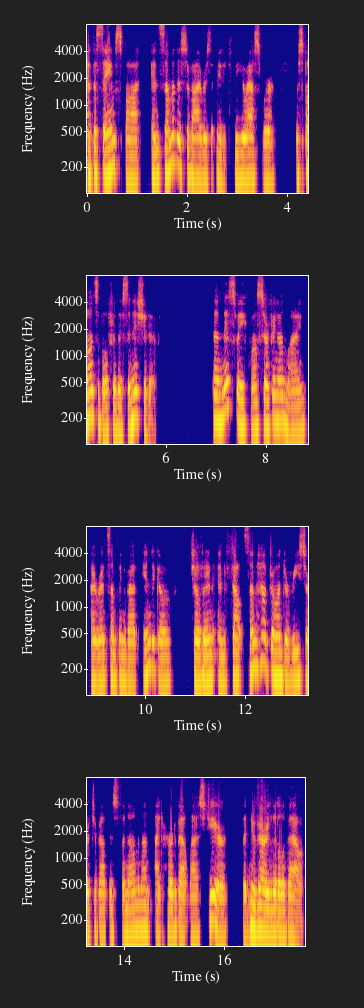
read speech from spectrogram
at the same spot, and some of the survivors that made it to the US were responsible for this initiative. Then this week, while surfing online, I read something about indigo children and felt somehow drawn to research about this phenomenon I'd heard about last year, but knew very little about.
